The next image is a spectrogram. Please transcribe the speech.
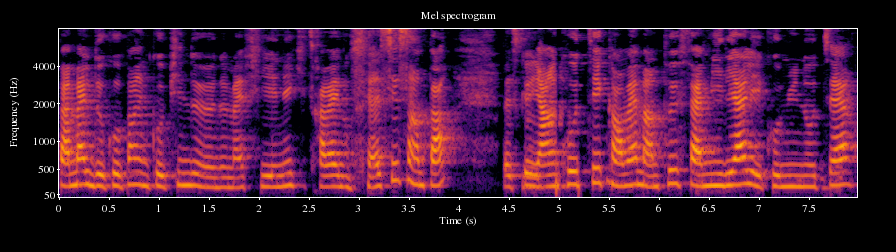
pas mal de copains et de copines de, ma fille aînée qui travaillent, donc c'est assez sympa parce qu'il y a un côté quand même un peu familial et communautaire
